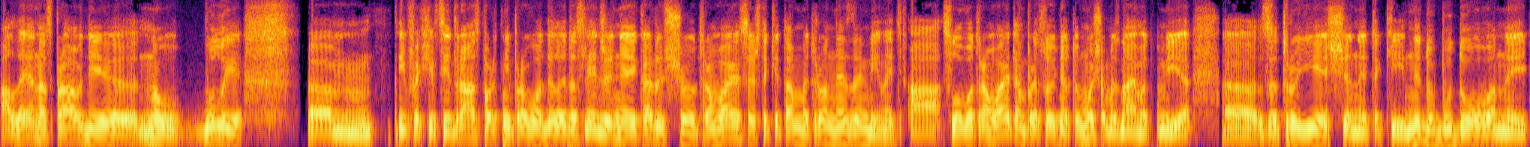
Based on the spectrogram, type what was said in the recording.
Але насправді ну були. Ем, і фахівці транспортні проводили дослідження і кажуть, що трамвай все ж таки там метро не замінить. А слово трамвай там присутнє, тому що ми знаємо, там є е, з такий недобудований,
